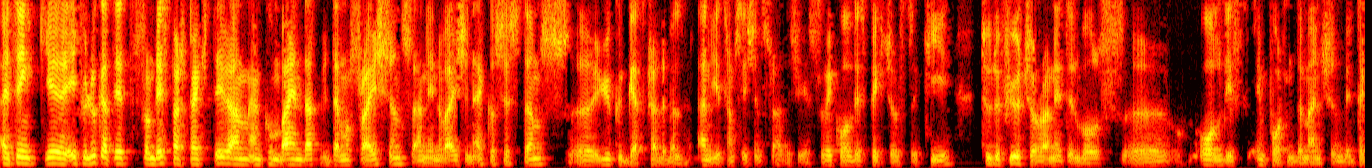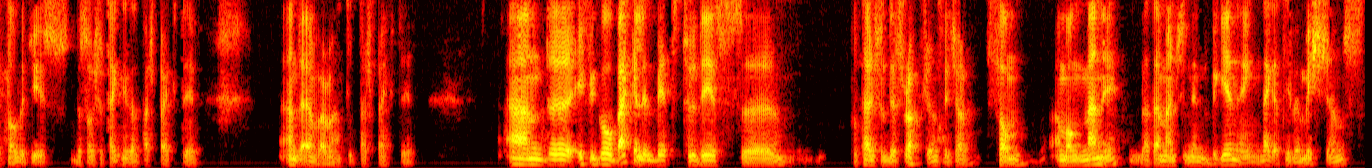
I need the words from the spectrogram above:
I think uh, if you look at it from this perspective and, and combine that with demonstrations and innovation ecosystems, uh, you could get credible energy transition strategies. So we call these pictures the key to the future, and it involves uh, all these important dimensions with technologies, the social technical perspective, and the environmental perspective. And uh, if you go back a little bit to these uh, potential disruptions, which are some among many that I mentioned in the beginning, negative emissions,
